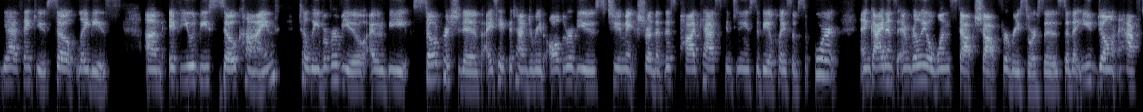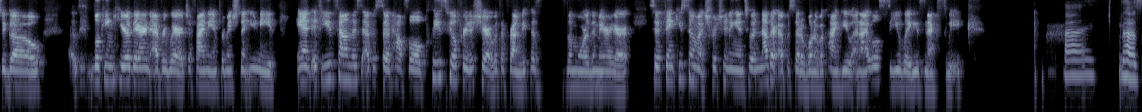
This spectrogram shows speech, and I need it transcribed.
Yeah, thank you. So, ladies, um, if you would be so kind to leave a review, I would be so appreciative. I take the time to read all the reviews to make sure that this podcast continues to be a place of support and guidance and really a one stop shop for resources so that you don't have to go uh, looking here, there, and everywhere to find the information that you need. And if you found this episode helpful, please feel free to share it with a friend because the more the merrier. So thank you so much for tuning in to another episode of One of a Kind You, and I will see you ladies next week. Hi. That's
